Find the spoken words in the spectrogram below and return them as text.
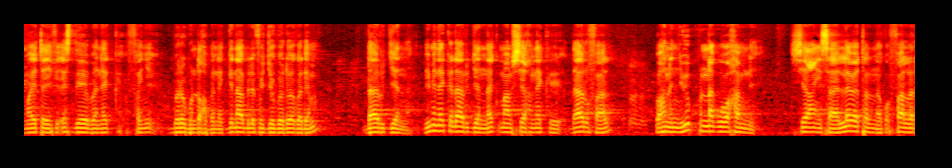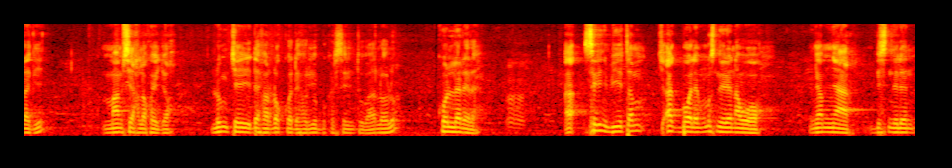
Mooy tey fi SDE ba nekk fa ñu bërëbu ndox ba nekk. Ginnaaw la fa jóge doo ko dem daaru jenn bi mu nekk daaru jenn nag maam Cheikh nekk daaru Fall wax nañ wépp nag woo xam Cheikh Issa lewetal na Fall rag yi maam Cheikh la koy jox lu mu cay defar doog ko defar yóbbu kër Serigne Touba loolu kóllëre la. Ah Serigne bi itam ci ak boole mus ni leen a woo ñoom ñaar bis ni leen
